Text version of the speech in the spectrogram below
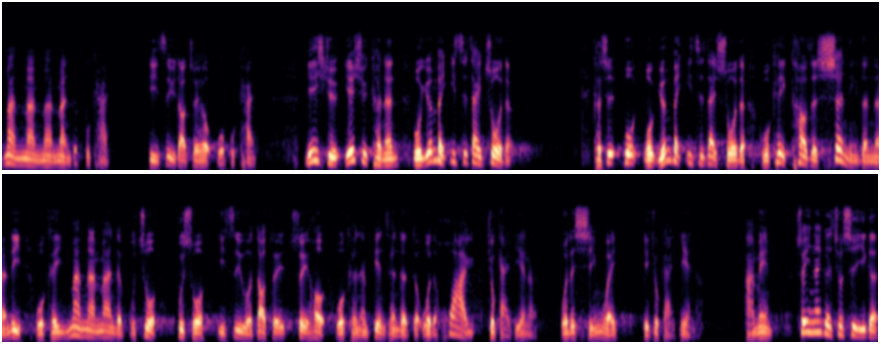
慢慢慢慢的不看，以至于到最后我不看。也许也许可能我原本一直在做的。可是，或我原本一直在说的，我可以靠着圣灵的能力，我可以慢慢慢的不做不说，以至于我到最最后，我可能变成的我的话语就改变了，我的行为也就改变了。阿门。所以那个就是一个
